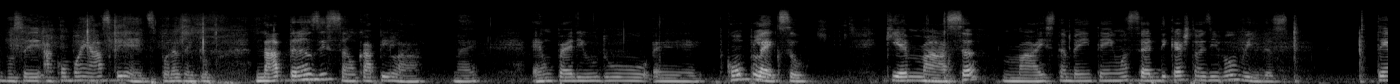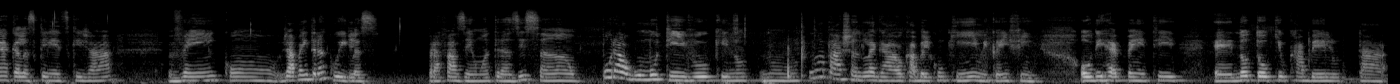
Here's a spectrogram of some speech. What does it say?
Você acompanhar as clientes, por exemplo, na transição capilar, né? É um período é, complexo, que é massa, mas também tem uma série de questões envolvidas. Tem aquelas clientes que já vêm com já vêm tranquilas para fazer uma transição por algum motivo que não não não tá achando legal o cabelo com química enfim. Ou de repente é, notou que o cabelo tá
